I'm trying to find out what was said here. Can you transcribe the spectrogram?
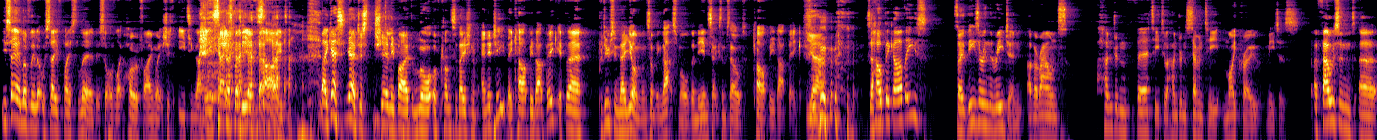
You say a lovely little safe place to live. It's sort of like horrifying when it's just eating that insect from the inside. But I guess, yeah, just sheerly by the law of conservation of energy, they can't be that big. If they're producing their young on something that small, then the insects themselves can't be that big. Yeah. So how big are these? so these are in the region of around 130 to 170 micrometers. A thousand uh,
